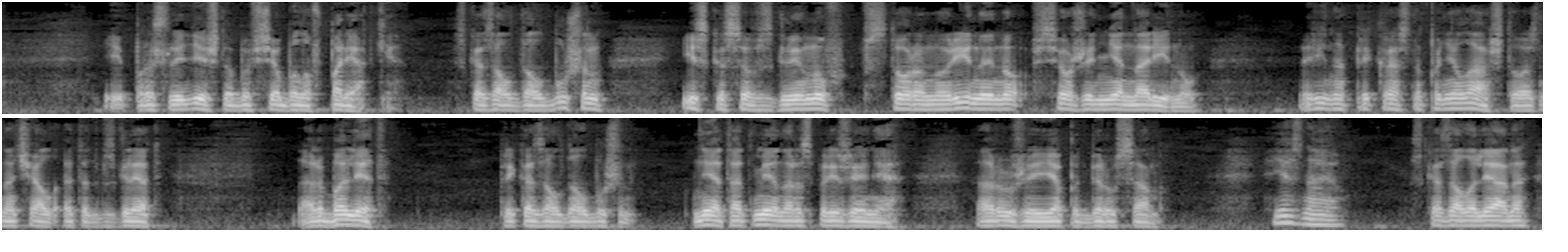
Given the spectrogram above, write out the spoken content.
И проследи, чтобы все было в порядке, сказал Долбушин, искоса взглянув в сторону Рины, но все же не на Рину. Рина прекрасно поняла, что означал этот взгляд. «Арбалет», — приказал Долбушин. «Нет, отмена распоряжения. Оружие я подберу сам». «Я знаю», — сказала Лиана.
